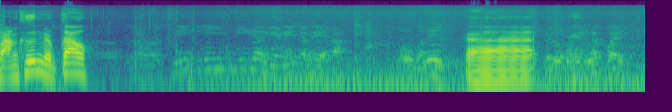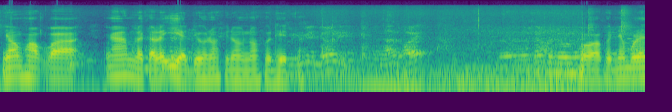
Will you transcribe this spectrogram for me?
ฝังขึ้นแบบเก่า มีมีมีเรื่องอย่างนี้จะเห็นอะ โอ้ บัดนี้อ่าไปลงเองแล้วค่อยยอมรับว่างามและก็ละเอียดอยู่เนาะพี่น้องเนาะเพิ่นเฮ็ดกันเป็นเด้อนี่ทานไว้เออถ้าไปโดนเพราะว่าเพิ่นยังบ่ได้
